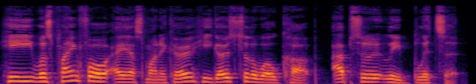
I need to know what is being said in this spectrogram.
He was playing for AS Monaco. He goes to the World Cup, absolutely blitz it.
